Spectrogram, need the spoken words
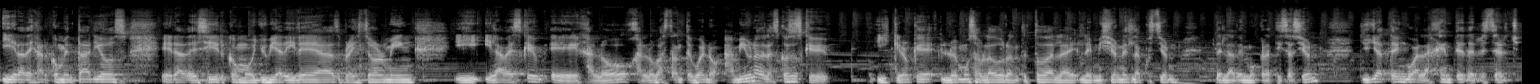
y era dejar comentarios, era decir como lluvia de ideas, brainstorming y, la vez que eh, jaló, jaló bastante bueno. A mí una de las cosas que, y creo que lo hemos hablado durante toda la, emisión, es la cuestión de la democratización. Yo ya tengo a la gente de research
